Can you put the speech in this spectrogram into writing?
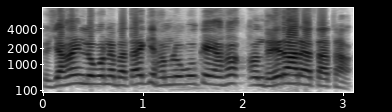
तो यहाँ इन लोगों ने बताया कि हम लोगों के यहाँ अंधेरा रहता था।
